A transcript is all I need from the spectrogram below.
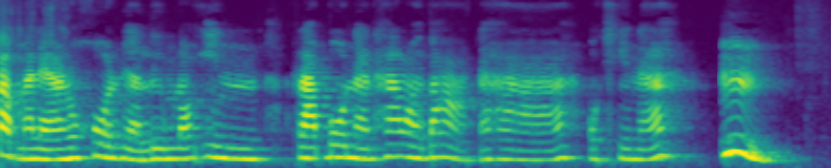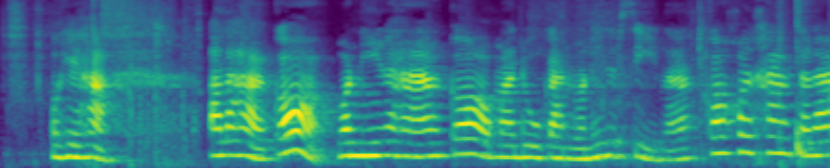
กลับมาแล้วทุกคนอย่าลืมล็อกอินรับโบนัส500 บาทนะคะ โอเคนะอืมโอเคค่ะ เอาละค่ะก็วันนี้นะคะก็มาดูกันวันที่ 14 นะ ก็ค่อนข้างจะได้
